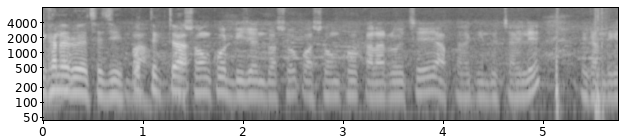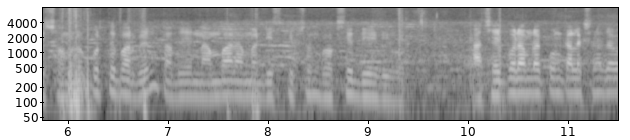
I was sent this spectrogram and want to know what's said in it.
এখানে রয়েছে জি প্রত্যেকটা অসংখ্য ডিজাইন দর্শক অসংখ্য কালার রয়েছে। আপনারা কিন্তু চাইলে এখান থেকে সংগ্রহ করতে পারবেন। তাদের নাম্বার আমরা ডিসক্রিপশন বক্সে দিয়ে দিব। আচ্ছা এরপর আমরা কোন কালেকশনে যাব?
